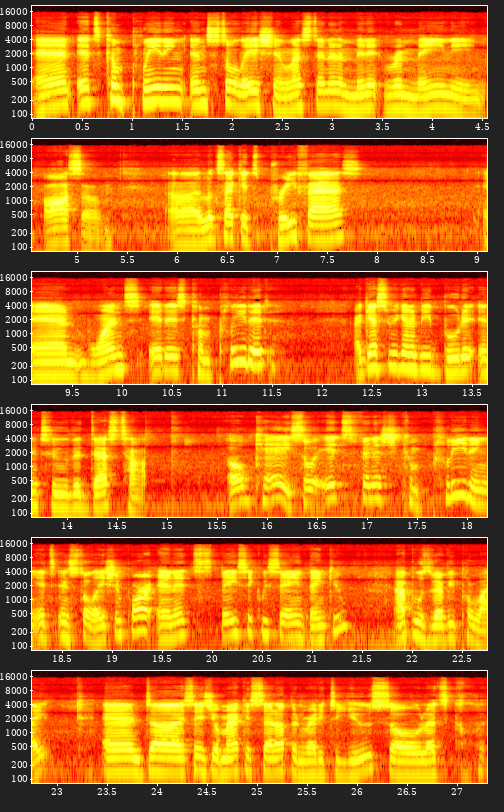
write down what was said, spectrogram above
And it's completing installation. Less than a minute remaining. Awesome. Uh, looks like it's pretty fast. And once it is completed, I guess we're going to be booted into the desktop. Okay, so it's finished completing its installation part and it's basically saying thank you. Apple is very polite and uh, it says your Mac is set up and ready to use. So let's cl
